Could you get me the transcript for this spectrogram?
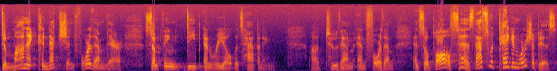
demonic connection for them there, something deep and real that's happening uh, to them and for them. And so Paul says that's what pagan worship is.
